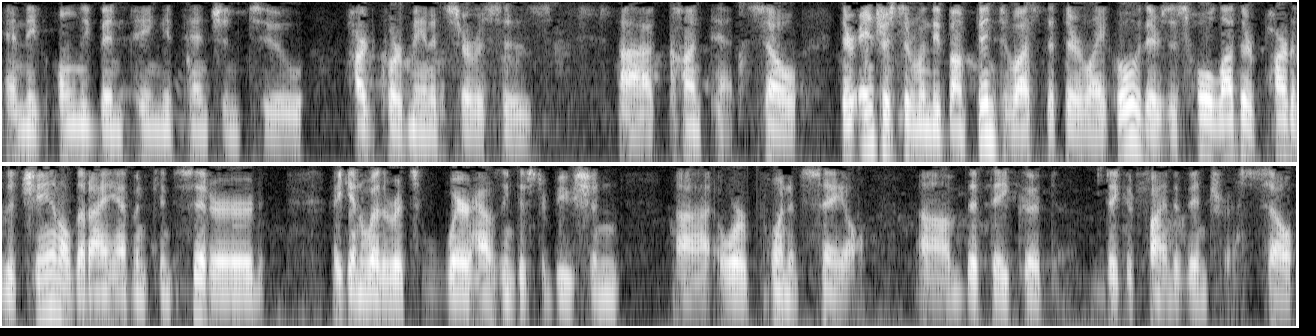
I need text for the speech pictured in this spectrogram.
and they've only been paying attention to hardcore managed services uh, content. So they're interested when they bump into us that they're like, "Oh, there's this whole other part of the channel that I haven't considered." Again, whether it's warehousing, distribution, uh, or point of sale, um, that they could they could find of interest. So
